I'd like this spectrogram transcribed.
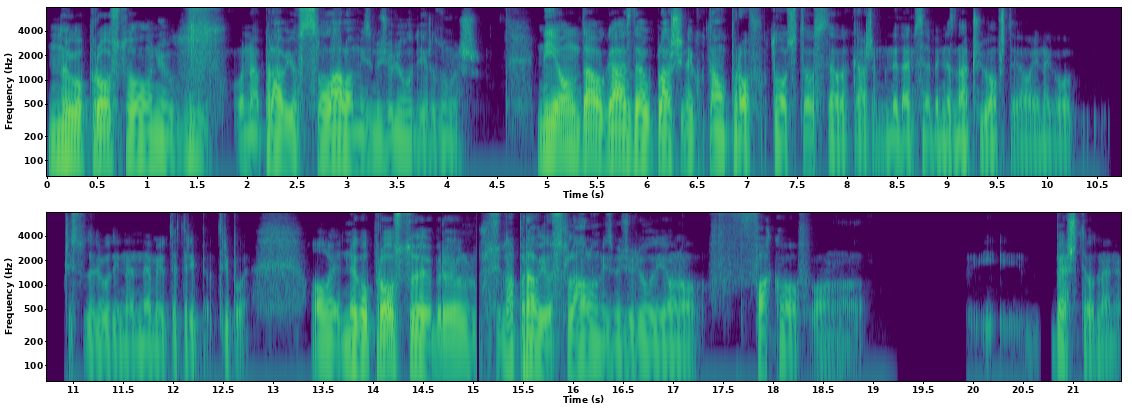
nego prosto on je uf, napravio slalom između ljudi, razumeš? Nije on dao gaz da uplaši nekog tamo profu, to, to se da kažem, ne dajem sebe, ne znači uopšte, ovaj, nego čisto da ljudi ne, nemaju te tripe, tripove. Ovaj, nego prosto je bre, napravio slalom između ljudi, ono, fuck off, ono, bešte od mene.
